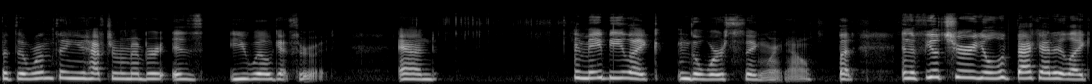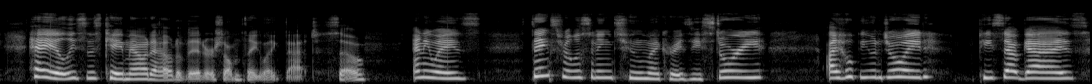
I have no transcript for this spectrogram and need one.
But the one thing you have to remember is you will get through it. And it may be like the worst thing right now, but in the future you'll look back at it like, hey, at least this came out out of it or something like that. So, anyways, thanks for listening to my crazy story. I hope you enjoyed. Peace out, guys.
